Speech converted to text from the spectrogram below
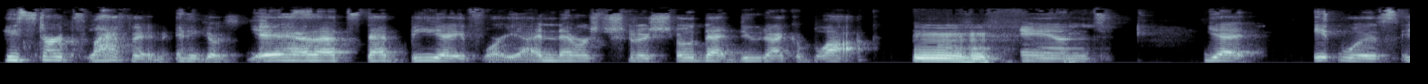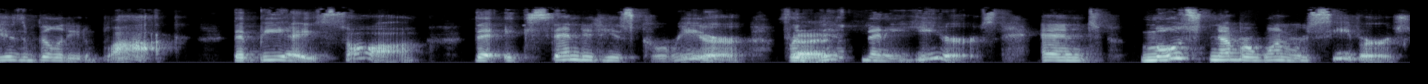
he starts laughing and he goes yeah that's that ba for you i never should have showed that dude i could block mm-hmm. and yet it was his ability to block that ba saw that extended his career for right. this many years. And most number one receivers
